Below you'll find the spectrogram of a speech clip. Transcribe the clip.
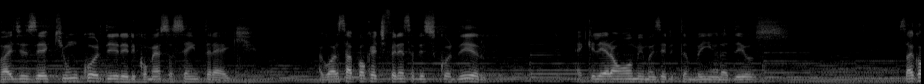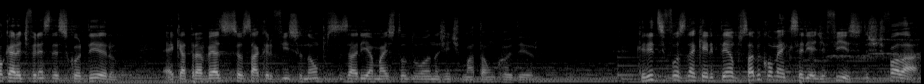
vai dizer que um cordeiro ele começa a ser entregue. Agora sabe qual é a diferença desse cordeiro? É que ele era homem, mas ele também era Deus. Sabe qual era a diferença desse cordeiro? É que através do seu sacrifício não precisaria mais todo ano a gente matar um cordeiro. Querido, se fosse naquele tempo, sabe como é que seria difícil? Deixa eu te falar.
